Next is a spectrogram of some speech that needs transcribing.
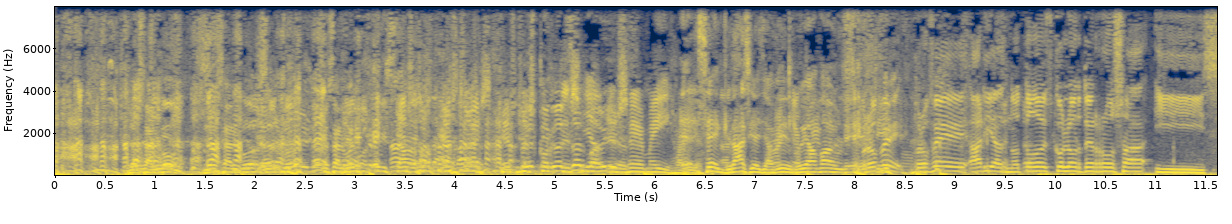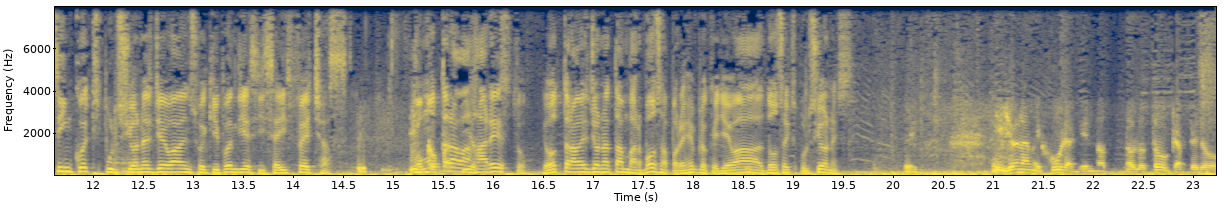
Lo salvó, lo salvó, lo salvó, lo salvó el entrevistado. Esto es, esto es cortesía Eh, gracias, Yamil, muy amable. Profe, profe Arias, no todo es color de rosa y cinco expulsiones lleva en su equipo en 16 fechas. ¿Cómo trabajar esto? Otra vez Jonathan Barbosa, por ejemplo, que lleva dos expulsiones. Sí. Y Jonah me jura que él no, no lo toca, pero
